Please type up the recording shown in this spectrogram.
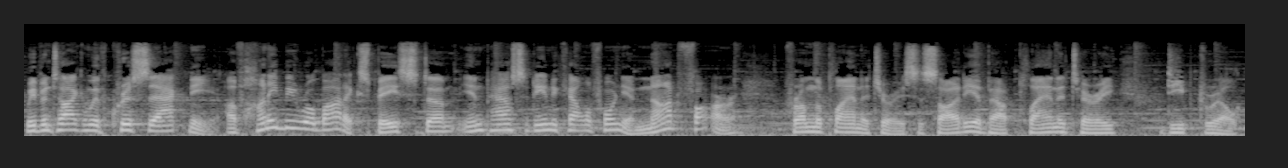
We've been talking with Chris Zacny of Honeybee Robotics, based um, in Pasadena, California, not far from the Planetary Society about planetary deep drill.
